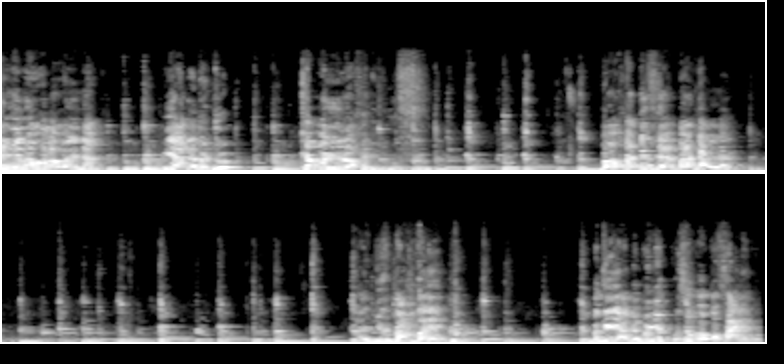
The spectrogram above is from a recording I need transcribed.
kañu la wala way nag yaa daba jóob kama yu loo xam juuf boo ko defee bàngal la ay juuf baax ko de bëgg yaa daba yëg ko sa boo ko faale ko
